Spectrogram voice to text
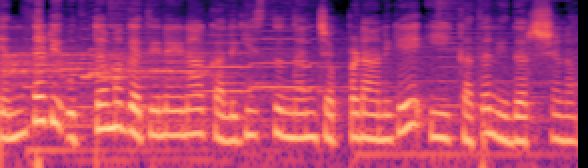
ఎంతటి ఉత్తమ గతినైనా కలిగిస్తుందని చెప్పడానికే ఈ కథ నిదర్శనం.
